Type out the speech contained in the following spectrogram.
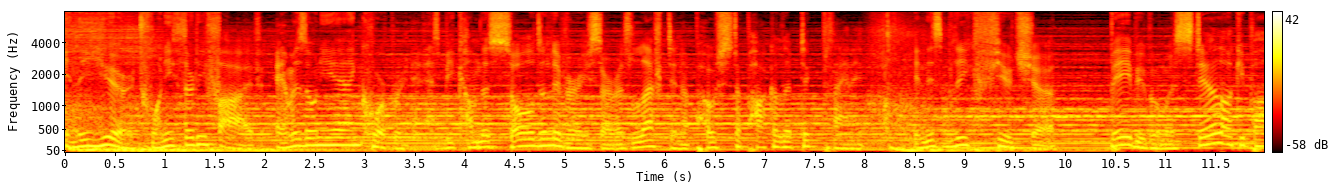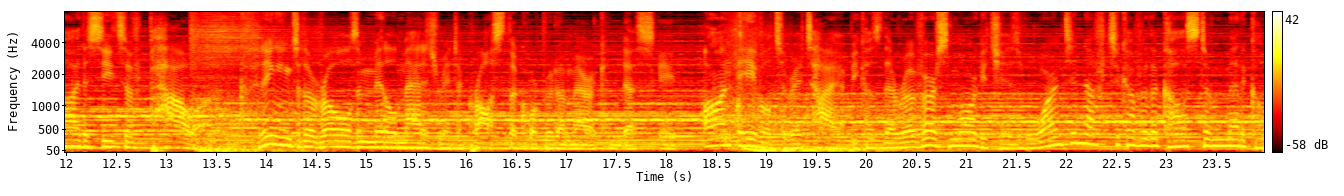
In the year 2035, Amazonia Incorporated has become the sole delivery service left in a post apocalyptic planet. In this bleak future, baby boomers still occupy the seats of power, clinging to the roles in middle management across the corporate American landscape, unable to retire because their reverse mortgages weren't enough to cover the cost of medical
